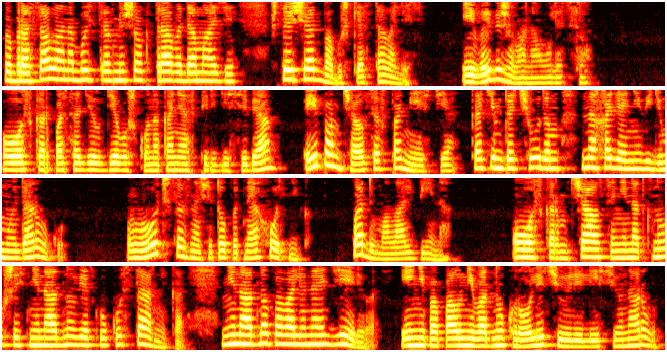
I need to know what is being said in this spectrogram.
Побросала она быстро в мешок травы до мази, что еще от бабушки оставались, и выбежала на улицу. Оскар посадил девушку на коня впереди себя и помчался в поместье, каким-то чудом находя невидимую дорогу. Вот что значит опытный охотник, подумала Альбина. Оскар мчался, не наткнувшись ни на одну ветку кустарника, ни на одно поваленное дерево, и не попал ни в одну кроличью или лисью нору,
